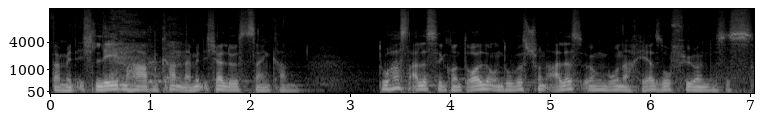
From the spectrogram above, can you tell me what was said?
damit ich Leben haben kann, damit ich erlöst sein kann. Du hast alles in Kontrolle und du wirst schon alles irgendwo nachher so führen, dass es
